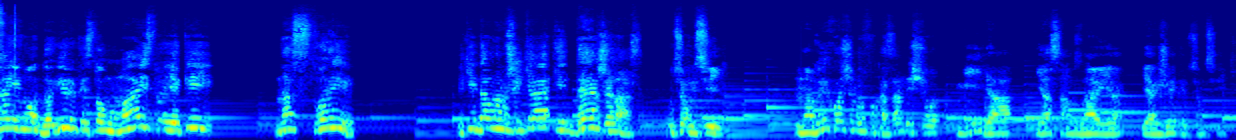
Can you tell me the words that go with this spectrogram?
маємо довіритись тому майстру, який нас створив, який дав нам життя і держи нас у цьому світі. Ну, ми хочемо показати, що ні, я, я сам знаю, як, як жити в цьому світі.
